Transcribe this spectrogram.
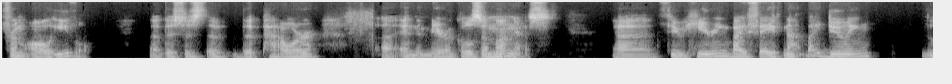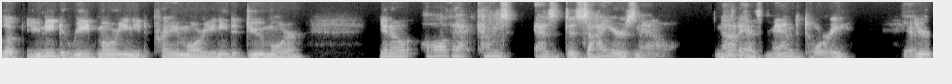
from all evil. Uh, this is the, the power uh, and the miracles among us uh, through hearing by faith, not by doing. Look, you need to read more, you need to pray more, you need to do more. You know, all that comes as desires now, not mm-hmm. as mandatory. Yeah. Your,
